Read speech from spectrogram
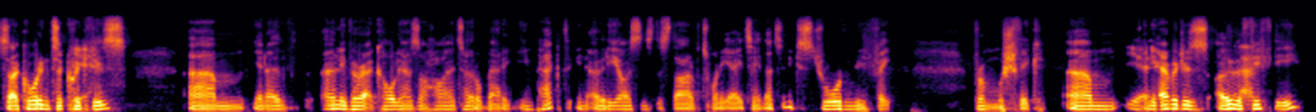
So according to CricViz, yeah. um, you know, only Virat Kohli has a higher total batting impact in ODI since the start of 2018. That's an extraordinary feat from Mushfiq. Um, yeah. And he averages over uh, 50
